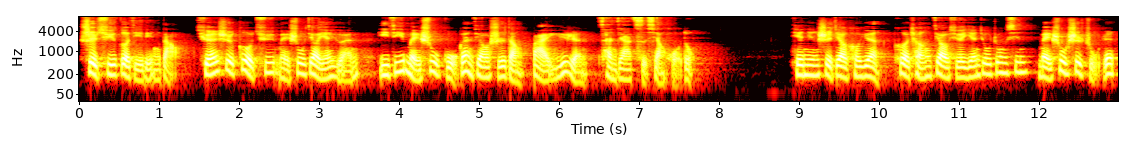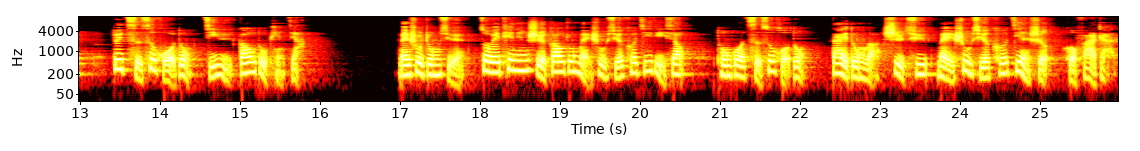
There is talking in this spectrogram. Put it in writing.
市区各级领导、全市各区美术教研员以及美术骨干教师等百余人参加此项活动。天津市教科院课程教学研究中心美术室主任对此次活动给予高度评价。美术中学作为天津市高中美术学科基地校，通过此次活动，带动了市区美术学科建设和发展。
